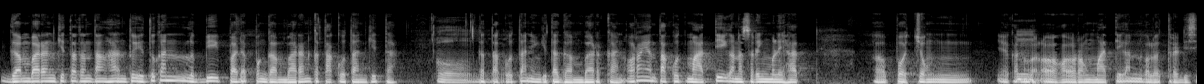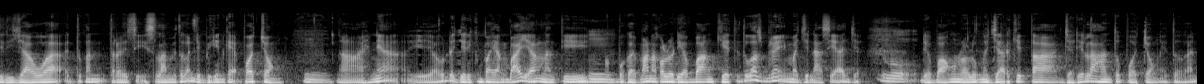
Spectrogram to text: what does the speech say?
Gambaran kita tentang hantu itu kan lebih pada penggambaran ketakutan kita. Oh. ketakutan yang kita gambarkan. Orang yang takut mati karena sering melihat eh, pocong ya kan kalau kalau orang mati kan kalau tradisi di Jawa itu kan tradisi Islam itu kan dibikin kayak pocong. Nah, akhirnya ya udah jadi kebayang-bayang nanti bagaimana kalau dia bangkit itu kan sebenarnya imajinasi aja. No. Dia bangun lalu ngejar kita, jadilah hantu pocong itu kan.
